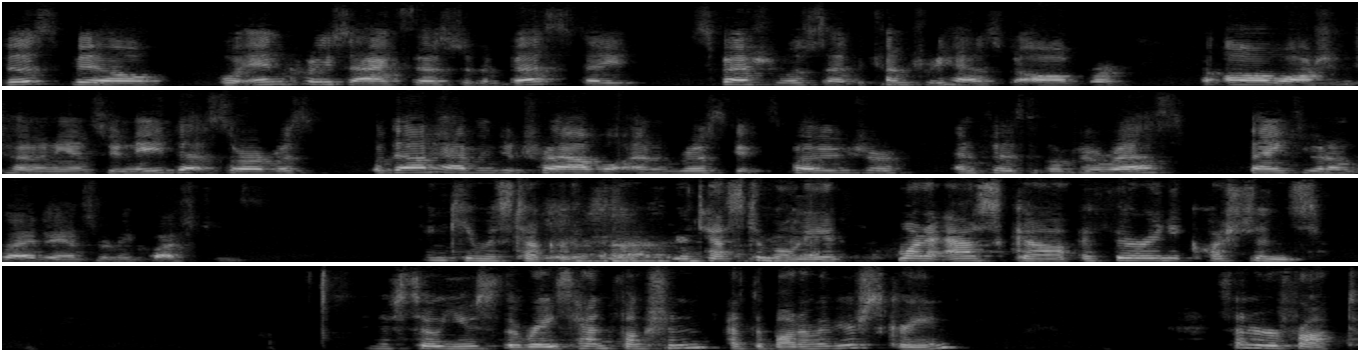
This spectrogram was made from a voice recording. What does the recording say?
This bill will increase access to the best state specialists that the country has to offer to all Washingtonians who need that service without having to travel and risk exposure and physical duress Thank you, and I'm glad to answer any questions. Thank you, Ms. Tucker, for your testimony. I want to ask uh, if there are any questions. And if so, use the raise hand function at the bottom of your screen. Senator Frockt.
